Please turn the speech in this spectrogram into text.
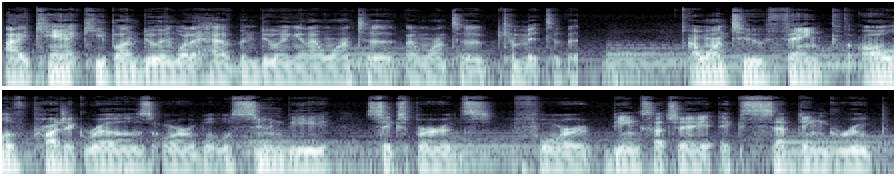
I can't keep on doing what I have been doing and I want to I want to commit to this. I want to thank all of Project Rose or what will soon be Six Birds for being such a accepting group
